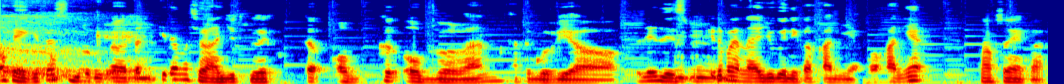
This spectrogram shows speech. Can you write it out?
Oke, kita sebelum Oke. eh, tadi kita masih lanjut ke, ke, ob- ke obrolan kategori ya. Jadi ada- Mm-mm. kita pengen nanya juga nih ke Kania. Kalau Kania langsung ya kak.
